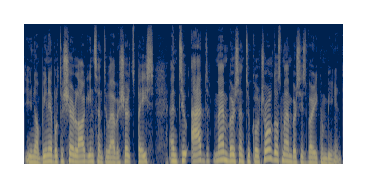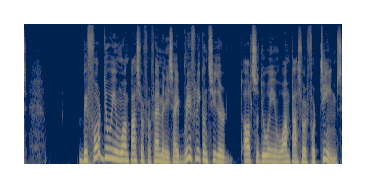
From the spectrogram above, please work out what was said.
you know, being able to share logins and to have a shared space and to add members and to control those members is very convenient. Before doing one password for families, I briefly considered also doing one password for teams,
